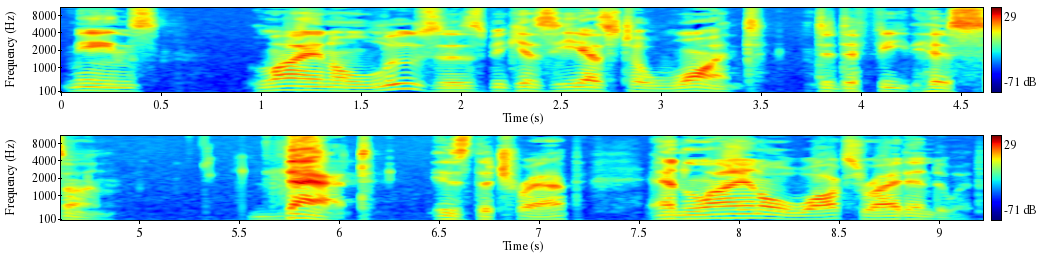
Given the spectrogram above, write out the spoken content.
means Lionel loses because he has to want to defeat his son. That is the trap, and Lionel walks right into it.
